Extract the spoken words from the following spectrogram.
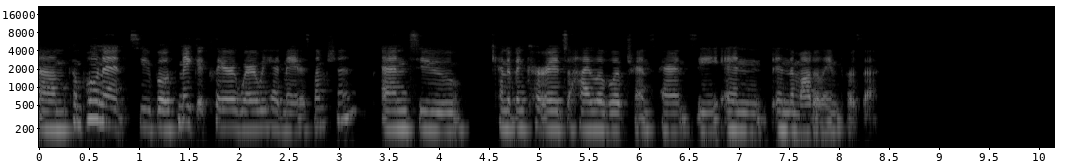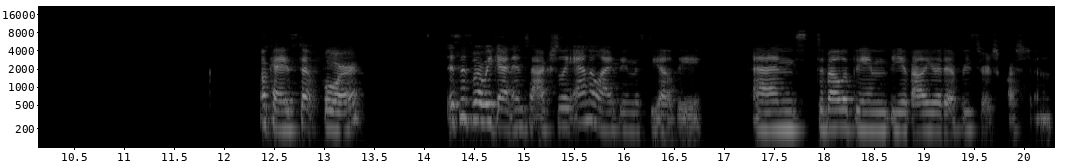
um, component to both make it clear where we had made assumptions and to kind of encourage a high level of transparency in, in the modeling process. Okay, step four. This is where we get into actually analyzing the CLD and developing the evaluative research questions.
